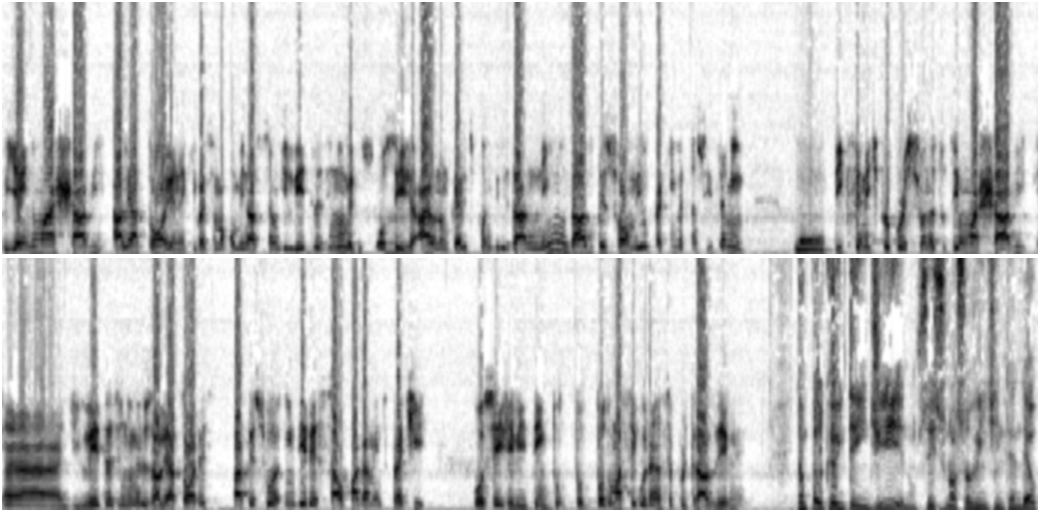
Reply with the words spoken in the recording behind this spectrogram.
e ainda uma chave aleatória, né, que vai ser uma combinação de letras e números. Ou uhum. seja, ah, eu não quero disponibilizar nenhum dado pessoal meu para quem vai transferir para mim. O Pix ainda te proporciona tu ter uma chave uh, de letras e números aleatórias para a pessoa endereçar o pagamento para ti. Ou seja, ele tem toda uma segurança por trás dele. Né? Então, pelo que eu entendi, não sei se o nosso ouvinte entendeu,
